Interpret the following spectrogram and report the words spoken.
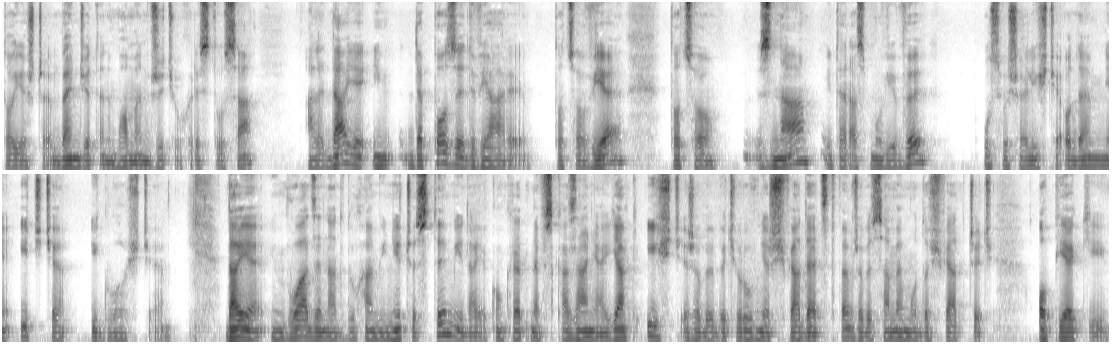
to jeszcze będzie ten moment w życiu Chrystusa, ale daje im depozyt wiary. To, co wie, to, co zna, i teraz mówi: Wy usłyszeliście ode mnie, idźcie i głoście. Daje im władzę nad duchami nieczystymi, daje konkretne wskazania, jak iść, żeby być również świadectwem, żeby samemu doświadczyć opieki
